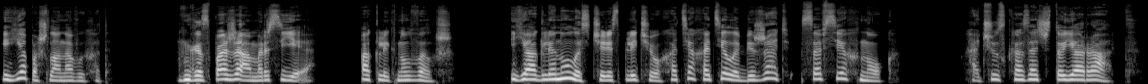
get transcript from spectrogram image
и я пошла на выход. «Госпожа Марсье!» — окликнул Велш. Я оглянулась через плечо, хотя хотела бежать со всех ног. Хочу сказать, что я рад.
